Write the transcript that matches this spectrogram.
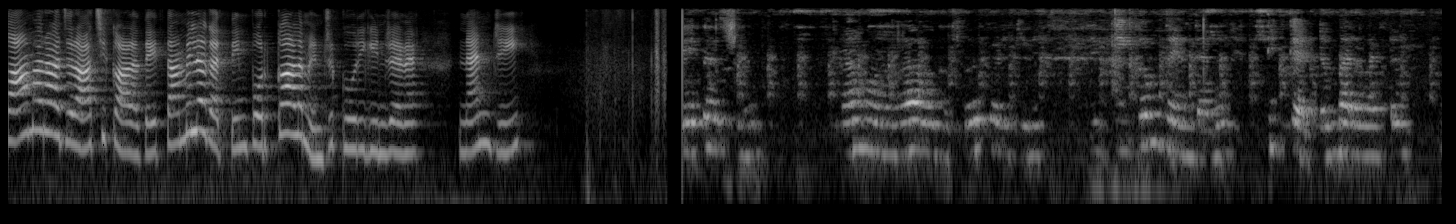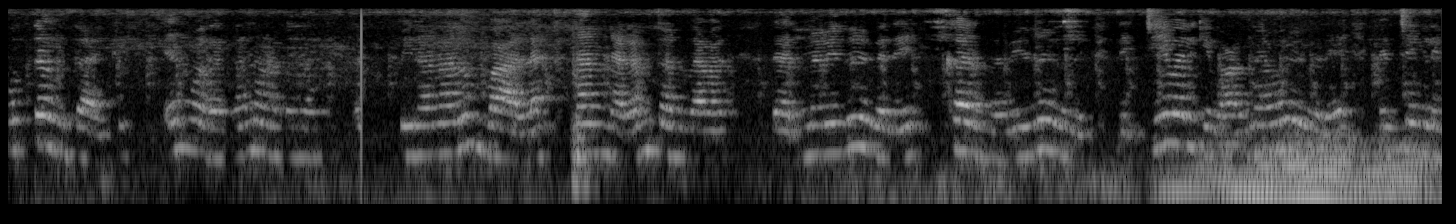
காமராஜர் ஆட்சி காலத்தை தமிழகத்தின் பொற்காலம் என்று கூறுகின்றன நன்றி. நான் ஒன்றாம் வகுப்பு படிக்கிறேன் தித்திக்கும் தென்றலும் திக்கட்டும் பரவட்டும் முத்தம் தாய்க்கு என் மகன் வணக்கங்கள் பிறனாலும் வாழ நன்னலம் தந்தவர் தர்ம விருதுவரே கர்ம விருதுவரே வெற்றி வாழ்ந்தவர் இவரே வெற்றிகளை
